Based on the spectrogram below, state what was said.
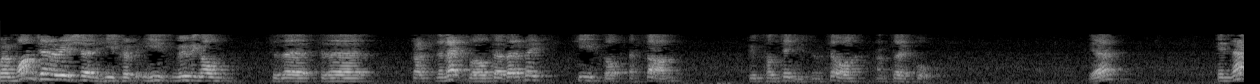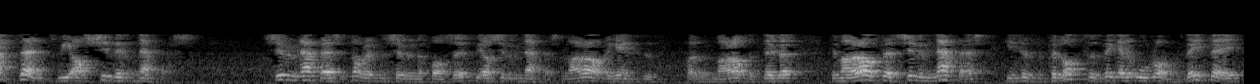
when one generation he he's moving on to the to the to the next world to a better place, he's got a son who continues, and so on and so forth. Yeah? In that sense, we are Shivim Nefesh. Shivim Nefesh, it's not written Shivim Nefesh, we are Shivim Nefesh. The Maharal, again, this is part of the Maharal for today, but the Maharal says Shivim Nefesh, he says the philosophers, they get it all wrong. They say,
